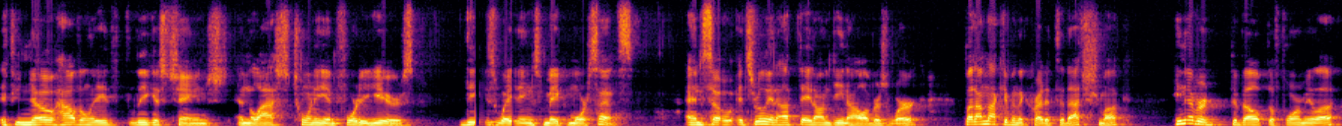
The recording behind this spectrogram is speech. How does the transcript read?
if you know how the league, has changed in the last 20 and 40 years, these weightings make more sense. And so it's really an update on Dean Oliver's work, but I'm not giving the credit to that schmuck. He never developed a formula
